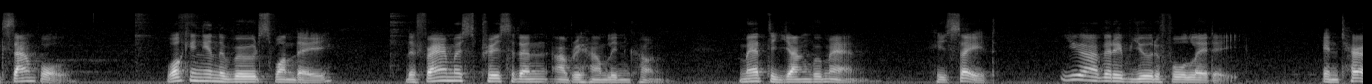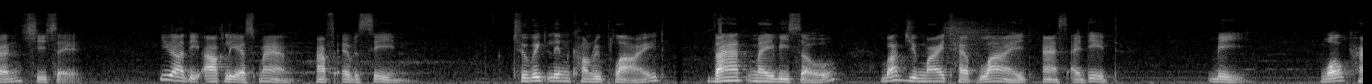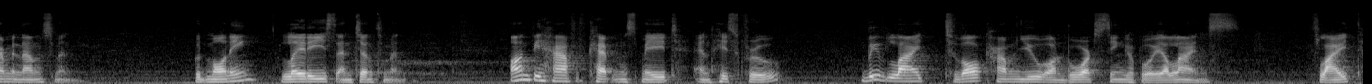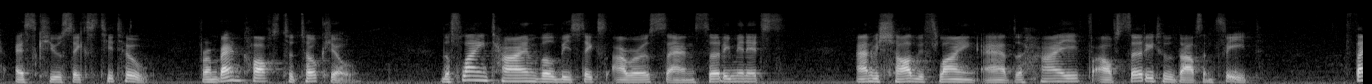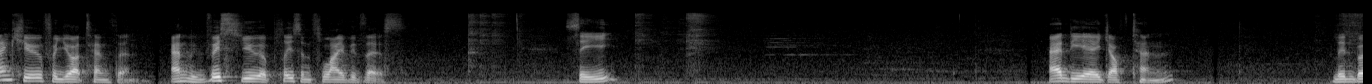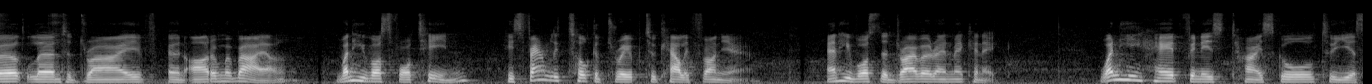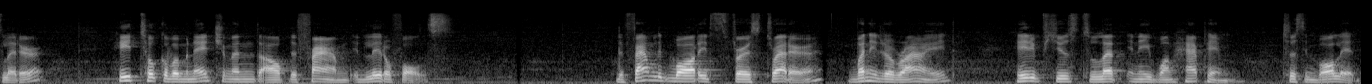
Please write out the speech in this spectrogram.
Example Walking in the woods one day, the famous President Abraham Lincoln met a young woman. He said, You are a very beautiful lady. In turn, she said, You are the ugliest man I've ever seen. To which Lincoln replied, That may be so, but you might have lied as I did. B. Welcome announcement. Good morning, ladies and gentlemen. On behalf of Captain Smith and his crew, we would like to welcome you on board Singapore Airlines Flight SQ62 from Bangkok to Tokyo. The flying time will be 6 hours and 30 minutes and we shall be flying at the height of 32,000 feet. Thank you for your attention and we wish you a pleasant flight with us. At the age of 10, Lindbergh learned to drive an automobile. When he was 14, his family took a trip to California, and he was the driver and mechanic. When he had finished high school two years later, he took over management of the farm in Little Falls. The family bought its first tractor. When it arrived, he refused to let anyone help him to assemble it.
